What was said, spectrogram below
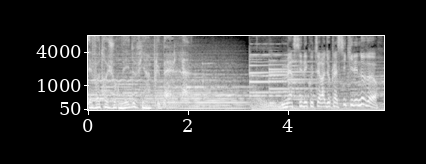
Et votre journée devient plus belle. Merci d'écouter Radio Classique, il est 9h.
